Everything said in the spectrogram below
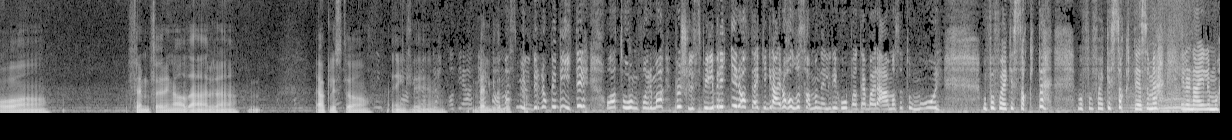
og fremføringa det, er eh, Jeg har ikke lyst til å egentlig velge det bort. smuldrer opp i biter og atomforma puslespillbrikker, og at jeg ikke greier å holde sammen eller i hop, at jeg bare er masse tomme ord. Hvorfor får jeg ikke sagt det? Hvorfor får jeg ikke sagt det som jeg Eller nei, eller må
